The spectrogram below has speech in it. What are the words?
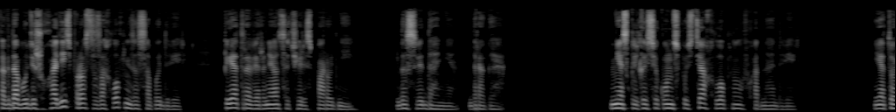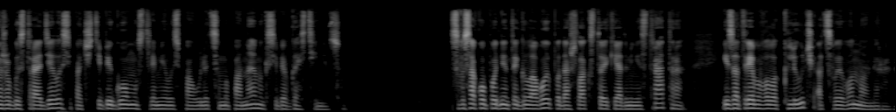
Когда будешь уходить, просто захлопни за собой дверь. Петра вернется через пару дней. До свидания, дорогая». Несколько секунд спустя хлопнула входная дверь. Я тоже быстро оделась и почти бегом устремилась по улицам Ипанемы к себе в гостиницу. С высоко поднятой головой подошла к стойке администратора и затребовала ключ от своего номера,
